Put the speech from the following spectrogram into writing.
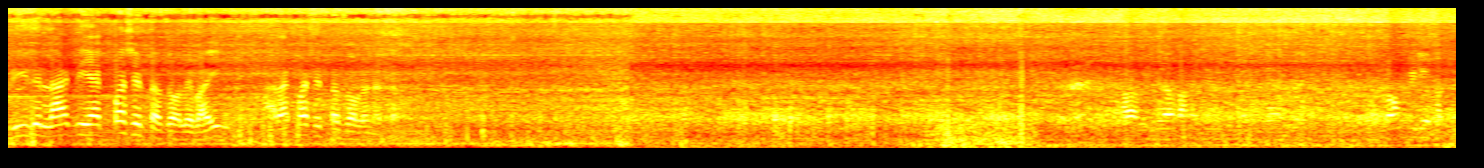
ব্রিজের লাইট দিয়ে এক পাশেরটা জ্বলে ভাই আর এক পাশেরটা জ্বলে না তা হ্যাঁ, ভিডিও বানাইতে লং ভিডিও থাকবে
